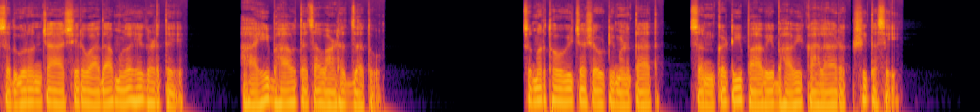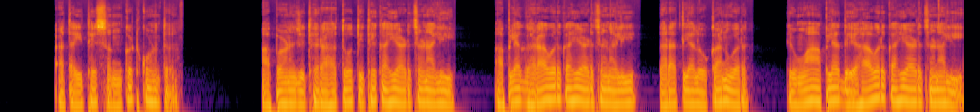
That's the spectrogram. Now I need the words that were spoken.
सद्गुरूंच्या आशीर्वादामुळं हे घडतंय हाही भाव त्याचा वाढत जातो. समर्थोवीच्या शेवटी म्हणतात संकटी पावी भावी काला रक्षित असे. आता इथे संकट कोणतं? आपण जिथे राहतो तिथे काही अडचण आली आपल्या घरावर काही अडचण आली घरातल्या लोकांवर किंवा आपल्या देहावर काही अडचण आली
